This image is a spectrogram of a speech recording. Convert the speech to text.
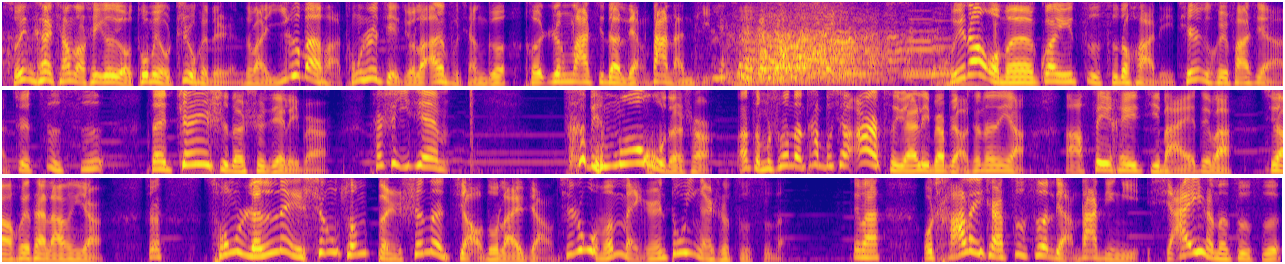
所以你看，强嫂是一个有多么有智慧的人，对吧？一个办法同时解决了安抚强哥和扔垃圾的两大难题。回到我们关于自私的话题，其实你会发现啊，这自私在真实的世界里边，它是一件。特别模糊的事儿啊，怎么说呢？它不像二次元里边表现的那样啊，非黑即白，对吧？就像灰太狼一样，就是从人类生存本身的角度来讲，其实我们每个人都应该是自私的，对吧？我查了一下自私两大定义：狭义上的自私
